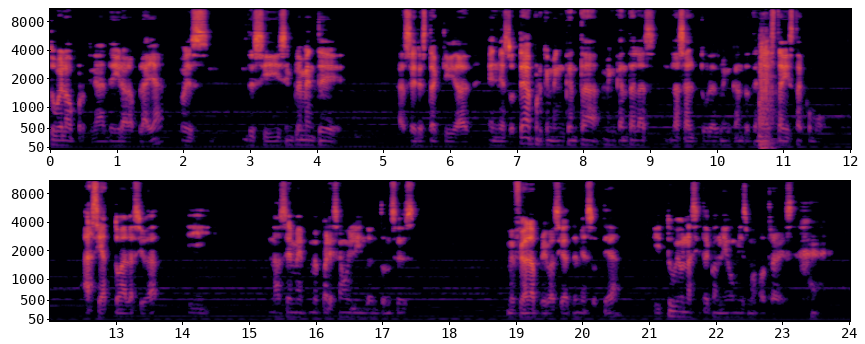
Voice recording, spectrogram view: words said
tuve la oportunidad de ir a la playa, pues decidí simplemente hacer esta actividad en mi azotea porque me encanta me encanta las las alturas, me encanta tener esta vista como hacia toda la ciudad y no sé, me, me parece muy lindo, entonces me fui a la privacidad de mi azotea y tuve una cita conmigo mismo otra vez.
